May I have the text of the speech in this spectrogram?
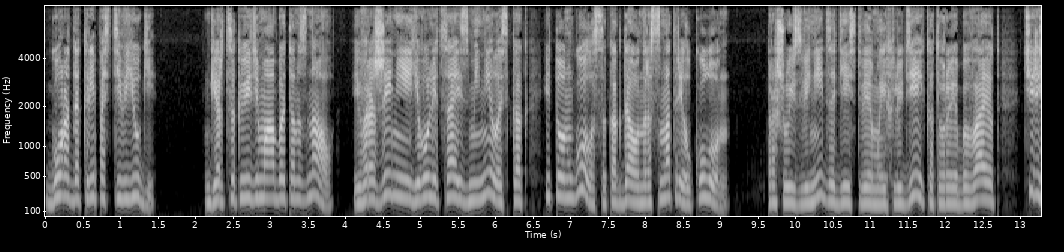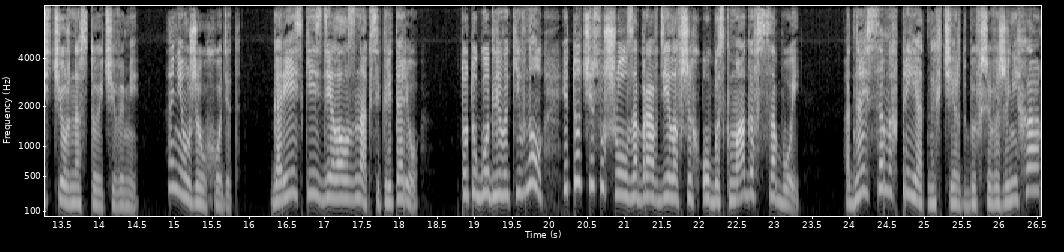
города-крепости в юге. Герцог, видимо, об этом знал — и выражение его лица изменилось, как и тон голоса, когда он рассмотрел кулон. Прошу извинить за действия моих людей, которые бывают чересчур настойчивыми. Они уже уходят. Горейский сделал знак секретарю. Тот угодливо кивнул и тотчас ушел, забрав делавших обыск магов с собой. Одна из самых приятных черт бывшего жениха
